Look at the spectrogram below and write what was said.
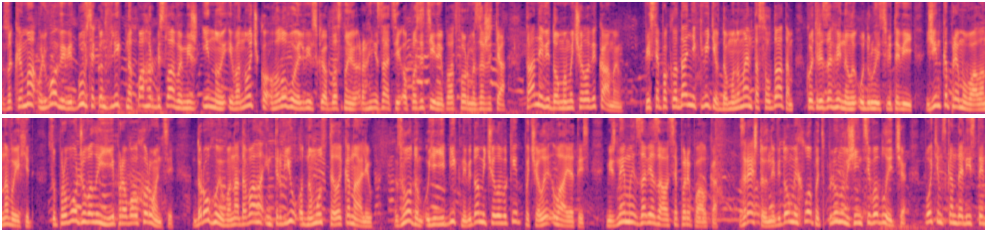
Зокрема, у Львові відбувся конфлікт на пагорбі слави між Інною Іваночко, головою Львівської обласної організації опозиційної платформи за життя, та невідомими чоловіками. Після покладання квітів до монумента солдатам, котрі загинули у Другій світовій, жінка прямувала на вихід. Супроводжували її правоохоронці. Дорогою вона давала інтерв'ю одному з телеканалів. Згодом у її бік невідомі чоловіки почали лаятись. Між ними зав'язалася перепалка. Зрештою, невідомий хлопець плюнув жінці в обличчя. Потім скандалісти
